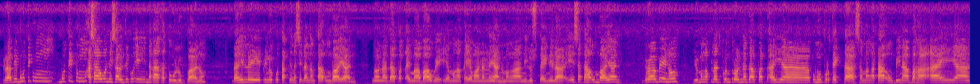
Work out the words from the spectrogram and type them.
Grabe, buti kung buti itong asawa ni Saldi ko eh nakakatulog pa, no? Dahil eh, pinuputak na sila ng taong bayan no na dapat ay mabawi yung mga kayamanan na yan, mga nilustay nila eh sa taong bayan. Grabe, no? Yung mga flood control na dapat ay ah, pumuprotekta sa mga taong binabaha ay ah,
